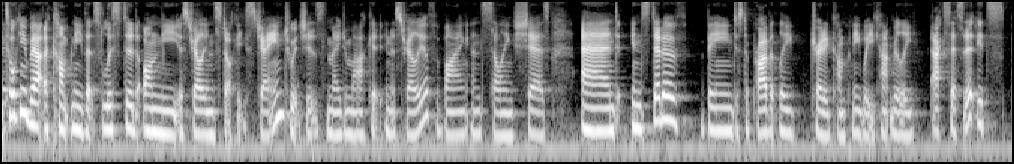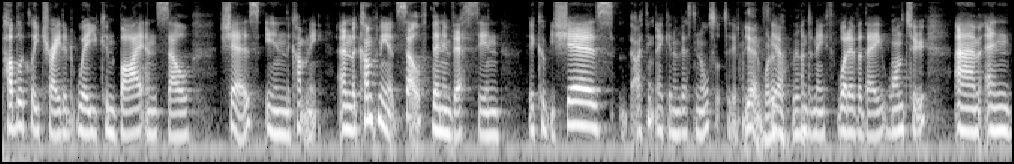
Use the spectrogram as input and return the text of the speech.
talking about a company that's listed on the Australian Stock Exchange, which is the major market in Australia for buying and selling shares. And instead of being just a privately traded company where you can't really access it, it's publicly traded where you can buy and sell shares in the company. And the company itself then invests in it could be shares. I think they can invest in all sorts of different yeah, things. Whatever, yeah, yeah, underneath whatever they want to. Um, and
